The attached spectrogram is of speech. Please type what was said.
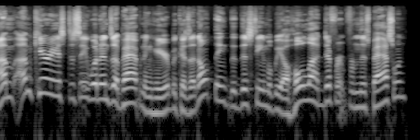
I'm I'm curious to see what ends up happening here because I don't think that this team will be a whole lot different from this past one.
